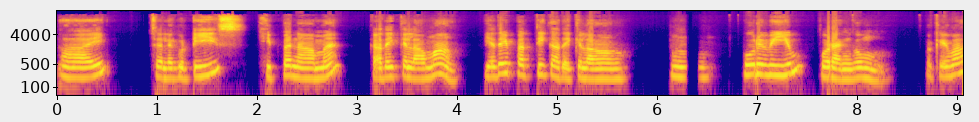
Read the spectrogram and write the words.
ஹாய் சில குட்டீஸ் இப்ப நாம கதைக்கலாமா? எதை பத்தி கதைக்கலாம்? குருவியும் குரங்கும். ஓகேவா?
